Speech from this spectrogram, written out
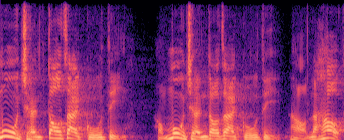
目前都在谷底，好，目前都在谷底，好，然后。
